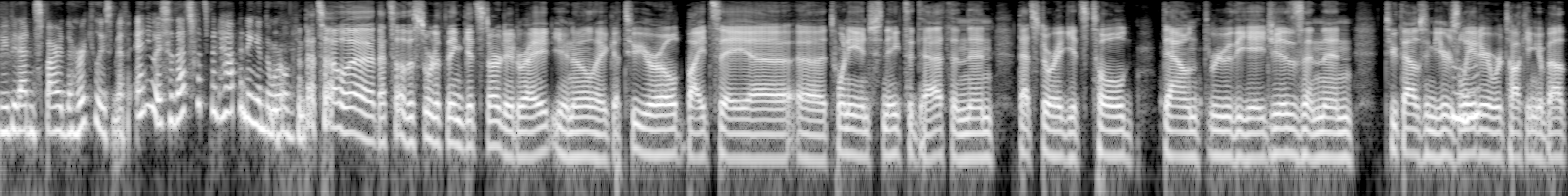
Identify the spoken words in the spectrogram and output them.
Maybe that inspired the Hercules myth. Anyway, so that's what's been happening in the world. And that's how uh, that's how this sort of thing gets started, right? You know, like a two-year-old bites a, uh, a twenty-inch snake to death, and then that story gets told down through the ages, and then two thousand years Mhm. later, we're talking about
